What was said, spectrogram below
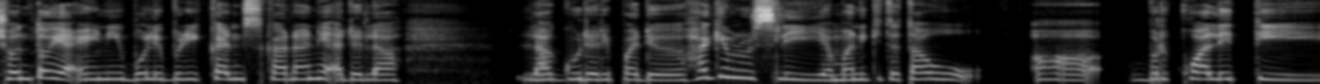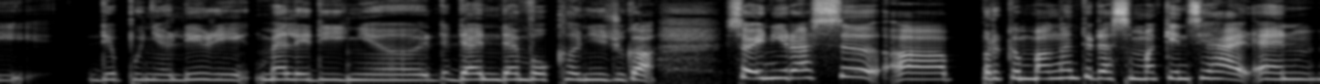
Contoh yang ini boleh berikan sekarang ni adalah lagu daripada Hakim Rusli yang mana kita tahu uh, berkualiti dia punya lirik, melodinya dan dan vokalnya juga. So ini rasa uh, perkembangan tu dah semakin sihat and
